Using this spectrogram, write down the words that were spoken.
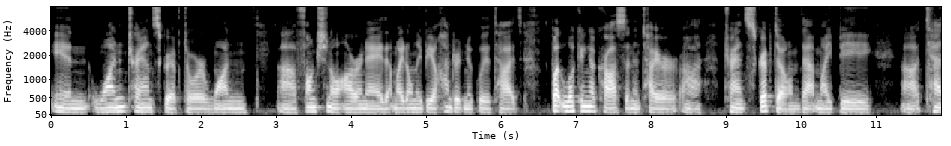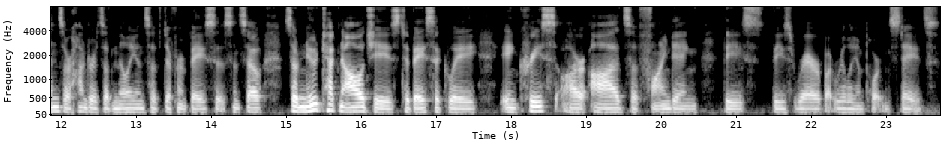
in one transcript or one uh, functional RNA that might only be 100 nucleotides, but looking across an entire uh, transcriptome that might be uh, tens or hundreds of millions of different bases. And so, so new technologies to basically increase our odds of finding these, these rare but really important states.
